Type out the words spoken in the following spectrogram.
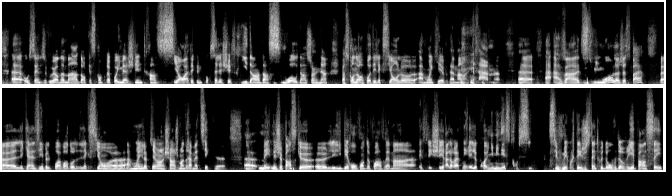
euh, au sein du gouvernement? Donc, est-ce qu'on pourrait pas imaginer une transition avec une course à la chefferie dans, dans six mois ou dans un an? Parce qu'on n'aura pas d'élection, là, à moins qu'il y ait vraiment un drame euh, avant 18 mois, là, j'espère. les Canadiens veulent pas avoir d'autres élections, à moins qu'il y ait un changement dramatique. mais, mais je pense que les libéraux vont devoir vraiment réfléchir à leur avenir. Et le premier ministre aussi si vous m'écoutez, Justin Trudeau, vous devriez penser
